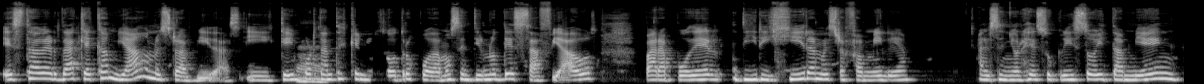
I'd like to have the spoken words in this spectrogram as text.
esta verdad que ha cambiado nuestras vidas y qué importante es que nosotros podamos sentirnos desafiados para poder dirigir a nuestra familia al Señor Jesucristo y también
